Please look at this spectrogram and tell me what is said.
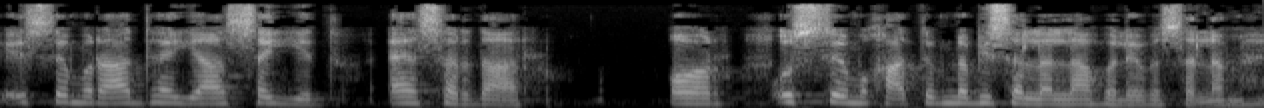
اس سے مراد ہے یا سید، اے سردار، اور اس سے مخاطب نبی صلی اللہ علیہ وسلم ہے۔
